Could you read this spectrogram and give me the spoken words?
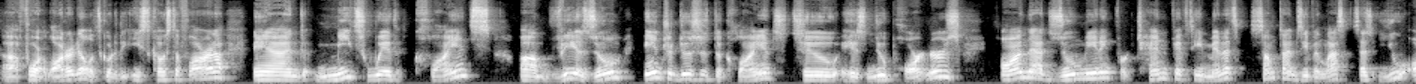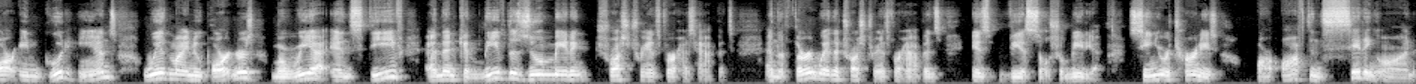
uh, Fort Lauderdale, let's go to the east coast of Florida, and meets with clients um, via Zoom, introduces the clients to his new partners on that Zoom meeting for 10, 15 minutes, sometimes even less, says, You are in good hands with my new partners, Maria and Steve, and then can leave the Zoom meeting. Trust transfer has happened. And the third way the trust transfer happens is via social media. Senior attorneys are often sitting on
